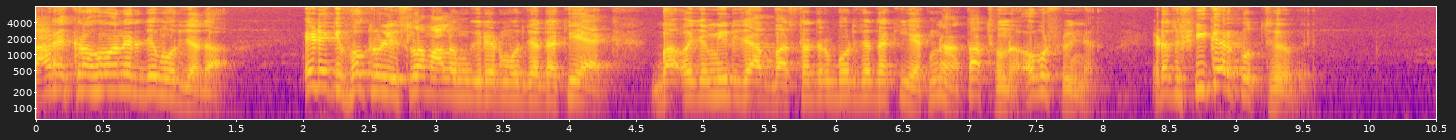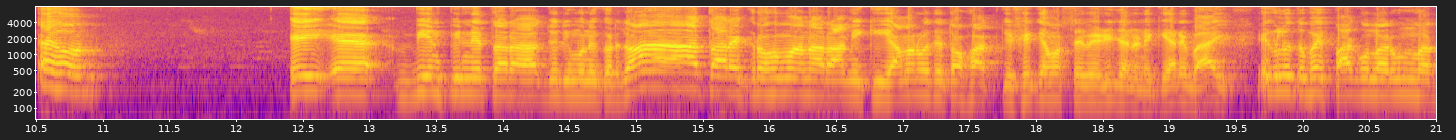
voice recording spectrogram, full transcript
তারেক রহমানের যে মর্যাদা, এটা কি ফখরুল ইসলাম আলমগীরের মর্যাদা কি এক? বা ওই যে মির্জা আব্বাস, তাদের মর্যাদা কি এক? না, তা তো না, অবশ্যই না। এটা তো স্বীকার করতে হবে। এখন এই বিএনপি নেতারা যদি মনে করে তারেক রহমান আর আমি কি? আমার মধ্যে তফাৎ কি? সে কি আমার সে বেশি জানে নাকি? আরে ভাই, এগুলো তো ভাই পাগল আর উন্মাদ,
